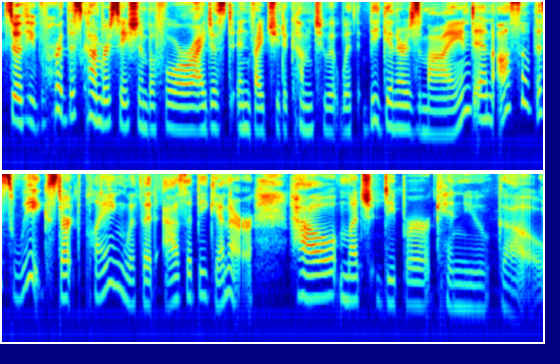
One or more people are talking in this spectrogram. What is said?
So, if you've heard this conversation before, I just invite you to come to it with beginner's mind and also this week start playing with it as a beginner. How much deeper can you go?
